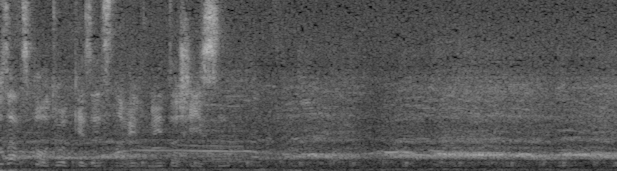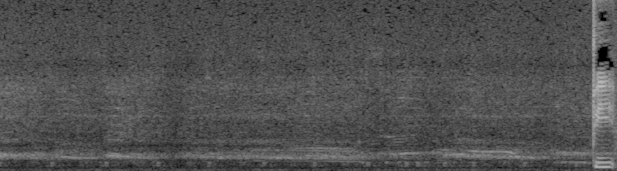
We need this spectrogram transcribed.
Lausanne-Sport durchgesetzt nach Elfmeterschießen. Bi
